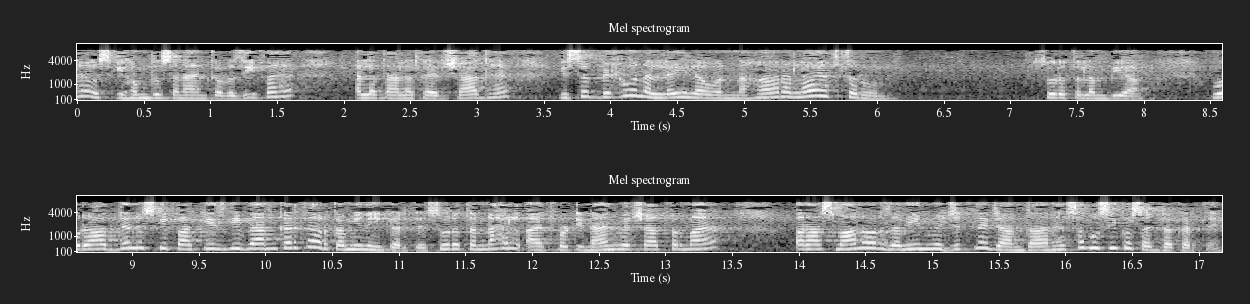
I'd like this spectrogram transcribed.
ہے، اس کی حمد و ثنا ان کا وظیفہ ہے۔ اللہ تعالیٰ کا ارشاد ہے یہ سب بحون اللہ اللہ افطرون سورت المبیا وہ رات دن اس کی پاکیزگی بیان کرتے اور کمی نہیں کرتے۔ سورت النحل آیت 49 میں ارشاد فرمایا، اور آسمانوں اور زمین میں جتنے جاندار ہیں، سب اسی کو سجدہ کرتے۔ ہیں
